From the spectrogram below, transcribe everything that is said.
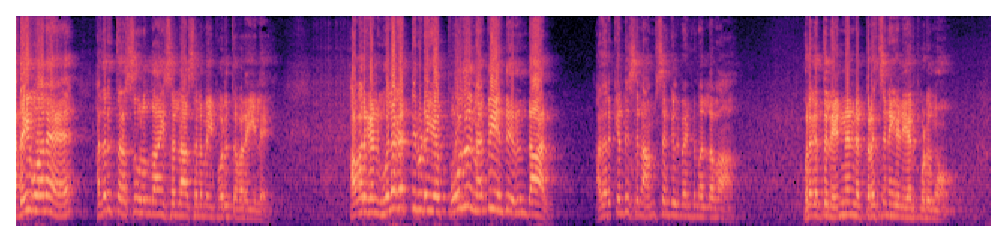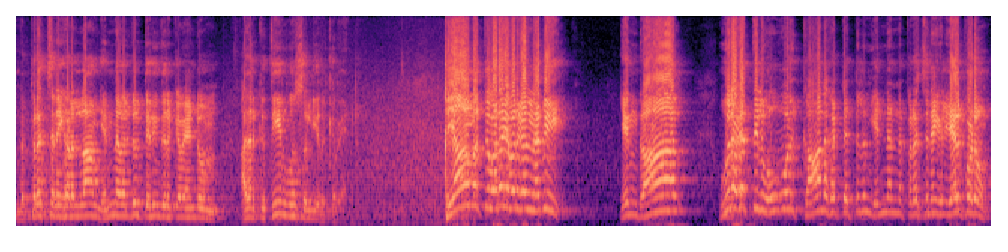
அதே போல அதற்கு ரசூலுல்லாஹி சல்லா செலமை பொறுத்தவரையிலே அவர்கள் உலகத்தினுடைய பொது நபி என்று இருந்தால் அதற்கென்று சில அம்சங்கள் வேண்டுமல்லவா? உலகத்தில் என்னென்ன பிரச்சனைகள் ஏற்படுமோ இந்த பிரச்சனைகள் எல்லாம் என்னவென்றும் தெரிந்திருக்க வேண்டும் அதற்கு தீர்வும் சொல்லி இருக்க வேண்டும். கியாமத்து வரை அவர்கள் நபி. என்றால் உலகத்தில் ஒவ்வொரு காலகட்டத்திலும் என்னென்ன பிரச்சனைகள் ஏற்படும்?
